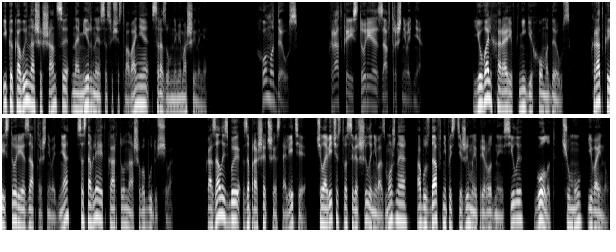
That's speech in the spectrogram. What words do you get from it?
и каковы наши шансы на мирное сосуществование с разумными машинами? Homo Deus. Краткая история завтрашнего дня. Юваль Харари в книге Homo Deus «Краткая история завтрашнего дня» составляет карту нашего будущего. Казалось бы, за прошедшее столетие человечество совершило невозможное, обуздав непостижимые природные силы, голод, чуму и войну.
